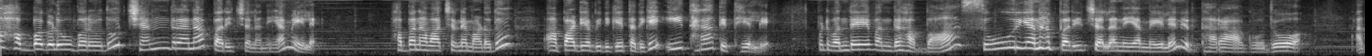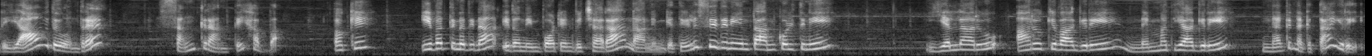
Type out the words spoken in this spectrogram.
ಹಬ್ಬಗಳು ಬರೋದು ಚಂದ್ರನ ಪರಿಚಲನೆಯ ಮೇಲೆ. ಹಬ್ಬ ನಾವು ಆಚರಣೆ ಮಾಡೋದು ಪಾಡ್ಯ ಬಿದಿಗೆ ತದಿಗೆ ಈ ಥರ ತಿಥಿಯಲ್ಲಿ. ಬಟ್ ಒಂದೇ ಒಂದು ಹಬ್ಬ ಸೂರ್ಯನ ಪರಿಚಲನೆಯ ಮೇಲೆ ನಿರ್ಧಾರ ಆಗೋದು. ಅದು ಯಾವುದು ಅಂದರೆ ಸಂಕ್ರಾಂತಿ ಹಬ್ಬ. ಓಕೆ? ಇವತ್ತಿನ ದಿನ ಇದೊಂದು ಇಂಪಾರ್ಟೆಂಟ್ ವಿಚಾರ ನಾನು ನಿಮಗೆ ತಿಳಿಸಿದ್ದೀನಿ ಅಂತ ಅಂದ್ಕೊಳ್ತೀನಿ ಎಲ್ಲರೂ ಆರೋಗ್ಯವಾಗಿರಿ, ನೆಮ್ಮದಿಯಾಗಿರಿ ನಗನಗ್ತಾ ಇರಿ.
